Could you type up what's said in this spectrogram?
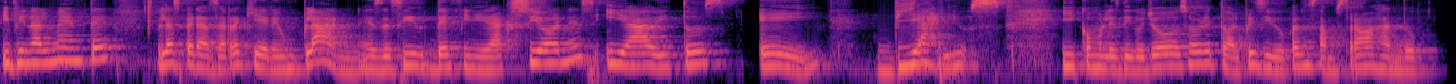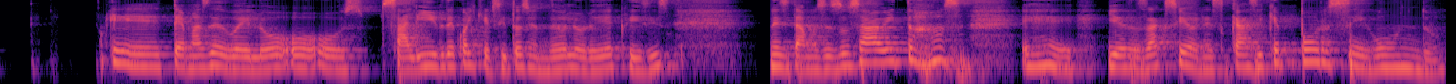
Y finalmente, la esperanza requiere un plan, es decir, definir acciones y hábitos diarios. Y como les digo yo, sobre todo al principio cuando estamos trabajando eh, temas de duelo o salir de cualquier situación de dolor y de crisis, Necesitamos esos hábitos eh, y esas acciones casi que por segundo,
